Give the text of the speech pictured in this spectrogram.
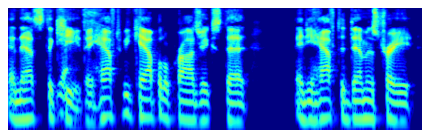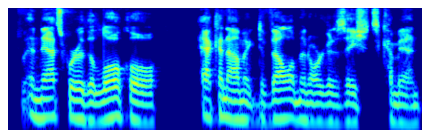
And that's the key. Yes. They have to be capital projects that and you have to demonstrate and that's where the local economic development organizations come in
